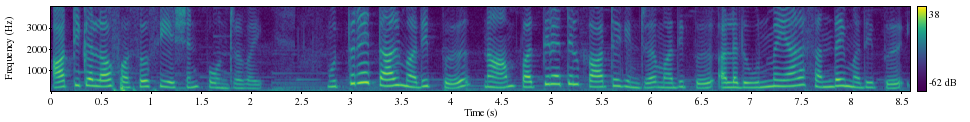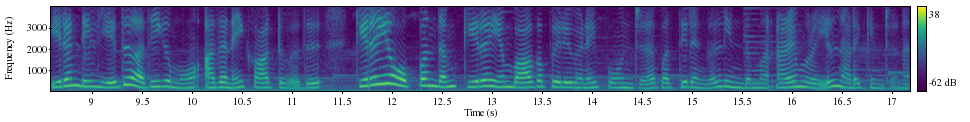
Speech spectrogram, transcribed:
article of association போன்றவை. முத்திரைத்தாள் மதிப்பு நாம் பத்திரத்தில் காட்டுகின்ற மதிப்பு அல்லது உண்மையான சந்தை மதிப்பு இரண்டில் எது அதிகமோ அதனை காட்டுவது. கிரைய ஒப்பந்தம் கிரயம் பாகப்பிரிவினை போன்ற பத்திரங்கள் இந்த ம நடைமுறையில் நடக்கின்றன.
